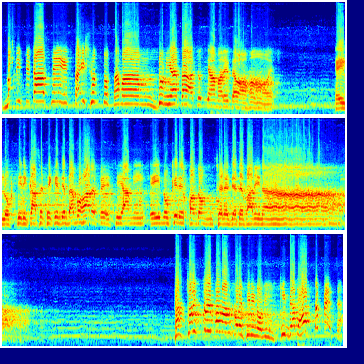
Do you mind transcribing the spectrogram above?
বাড়ি যেটা আছে, তাই সত্য তাম দুনিয়াটা যদি আমারে দেওয়া হয়। এই লোকটির কাছে থেকে যে ব্যবহার পেয়েছি, আমি এই লোকের কদম ছেড়ে যেতে পারি না। তার চরিত্রই প্রমাণ করে তিনি নবী। কি ব্যবহারটা পেয়েছেন?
